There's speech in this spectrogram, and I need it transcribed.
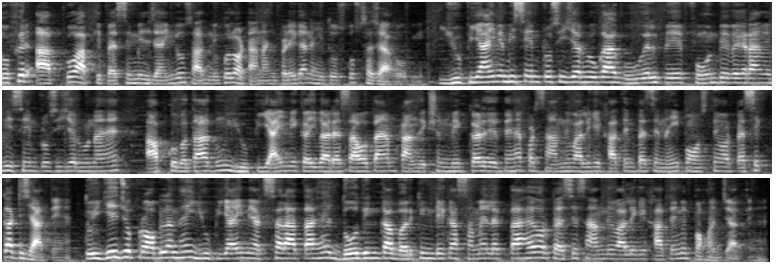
तो फिर आपको आपके पैसे मिल जाएँगे, उस आदमी को लौटाना ही पड़ेगा, नहीं तो उसको सजा होगी। यूपीआई में भी सेम प्रोसीजर होगा गूगल पे फ़ोन पे वगैरह में भी सेम प्रोसीजर होना है। आपको बता दूँ यूपीआई में कई बार ऐसा होता है, हम ट्रांजेक्शन मेक कर देते हैं, पर सामने वाले के खाते में पैसे नहीं पहुँचते और पैसे कट जाते हैं। तो ये जो प्रॉब्लम है यूपीआई में अक्सर आता है, दो दिन का वर्किंग डे का समय लगता है और पैसे सामने वाले के खाते में पहुँच जाते हैं।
